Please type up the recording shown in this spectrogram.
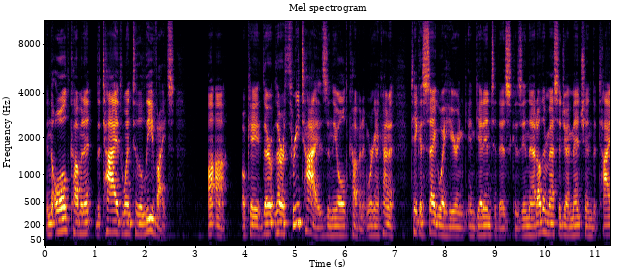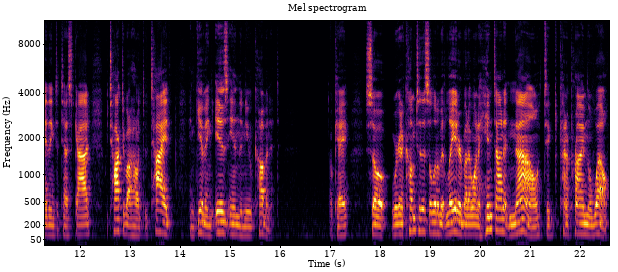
in the old covenant, the tithe went to the Levites. Uh uh-uh. uh Okay, there, there are three tithes in the Old Covenant. We're going to kind of take a segue here and, and get into this because in that other message I mentioned, the tithing to test God, we talked about how the tithe and giving is in the New Covenant. Okay, so we're going to come to this a little bit later, but I want to hint on it now to kind of prime the well.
